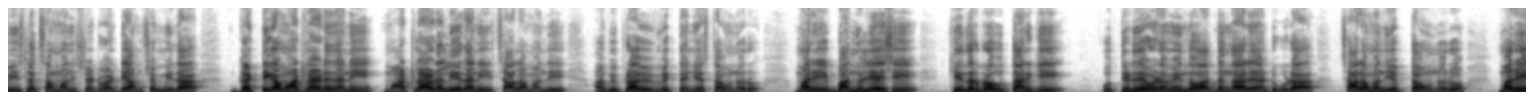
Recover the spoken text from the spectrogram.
బీసీలకు సంబంధించినటువంటి అంశం మీద గట్టిగా మాట్లాడేదని మాట్లాడలేదని చాలామంది అభిప్రాయం వ్యక్తం చేస్తూ ఉన్నారు. మరి బంధులు చేసి కేంద్ర ప్రభుత్వానికి ఒత్తిడి తేవడం ఏందో అర్థం కాలేదంటూ కూడా చాలామంది చెప్తా ఉన్నారు. మరి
